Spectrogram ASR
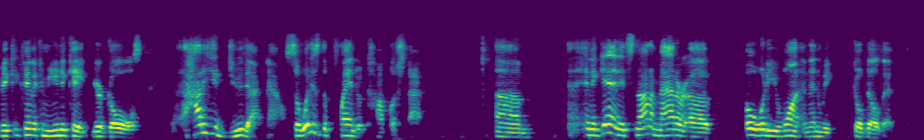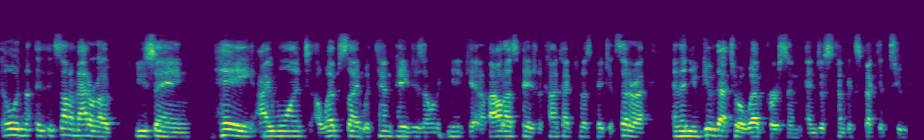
a plan to communicate your goals. How do you do that now? So, what is the plan to accomplish that? Um, and again, it's not a matter of, oh, what do you want? And then we go build it. Oh, it's not a matter of you saying, hey, I want a website with 10 pages, I want to communicate about us page, a contact us page, etc. And then you give that to a web person and just kind of expect it to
